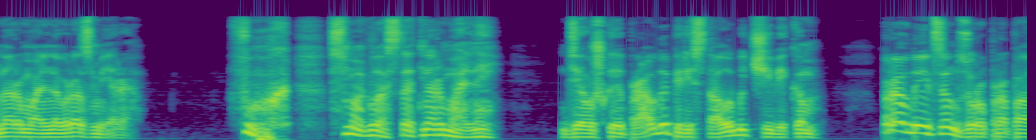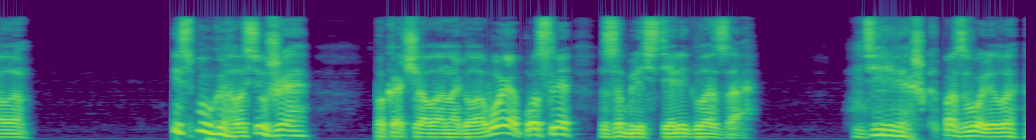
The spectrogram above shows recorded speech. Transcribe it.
нормального размера. Фух, смогла стать нормальной. Девушка и правда перестала быть чибиком. Правда, и цензура пропала. «Испугалась уже», — покачала она головой, а после заблестели глаза. «Деревяшка позволила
